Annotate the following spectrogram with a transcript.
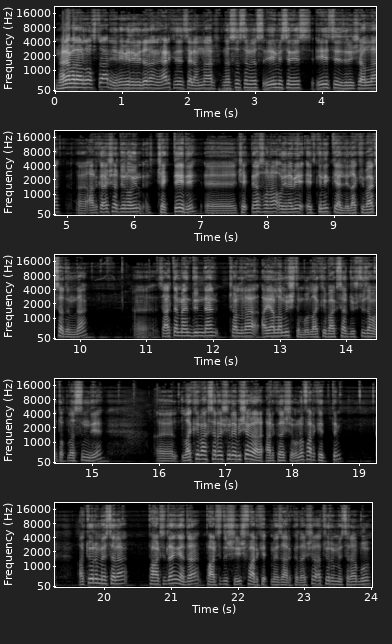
Merhabalar dostlar. Yeni bir videodan herkese selamlar. Nasılsınız? İyi misiniz? İyisinizdir inşallah. Ee, arkadaşlar dün oyun çekteydi. Ee, çekten sonra oyuna bir etkinlik geldi. Lucky Box adında. Ee, zaten ben dünden çarlara ayarlamıştım. Bu Lucky Box'lar düştüğü zaman toplasın diye. Lucky Box'larda şöyle bir şey var arkadaşlar. Onu fark ettim. Atıyorum mesela partiden ya da parti dışı hiç fark etmez arkadaşlar. Atıyorum mesela bu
